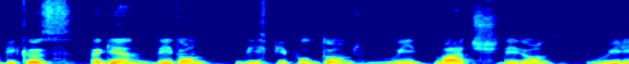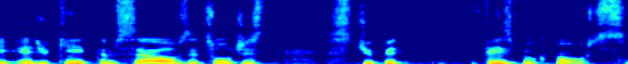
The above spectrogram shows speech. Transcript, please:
because again, they don't these people don't read much, they don't really educate themselves. It's all just stupid Facebook posts,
